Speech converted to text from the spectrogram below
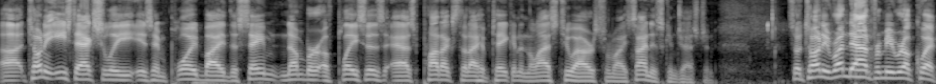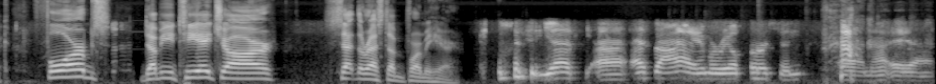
Uh, Tony East actually is employed by the same number of places as products that I have taken in the last two hours for my sinus congestion. So, Tony, run down for me real quick. Forbes, WTHR, set the rest of them for me here. yes, uh, SI, I am a real person, uh, not a.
